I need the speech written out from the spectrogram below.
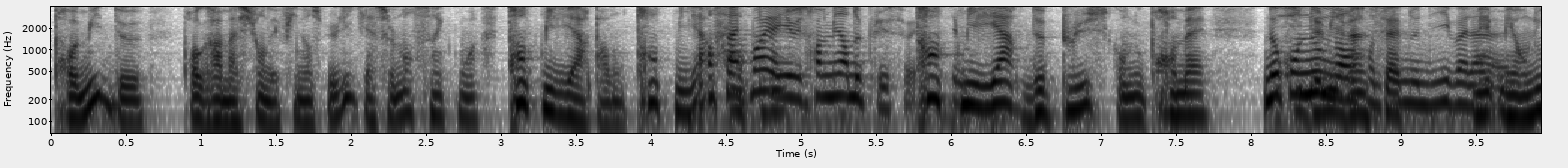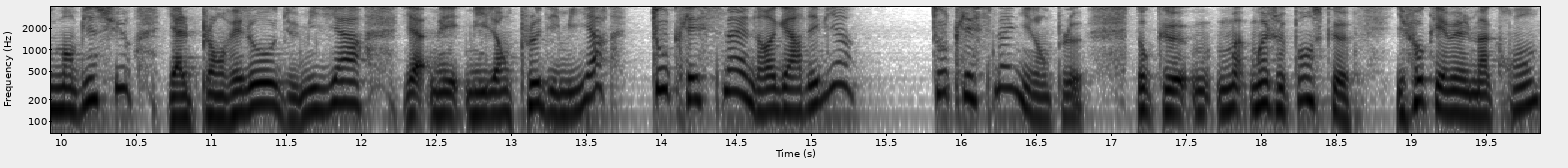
promis de programmation des finances publiques il y a seulement 5 mois. 30 milliards, pardon. 30 milliards. En 5 mois, il y a eu plus. 30 milliards de plus. oui. 30 milliards de plus qu'on nous promet. Donc on nous ment quand 2027. on nous dit, voilà. Mais, mais on nous ment bien sûr. Il y a le plan vélo, 2 milliards. Il y a, mais, mais il en pleut des milliards toutes les semaines. Regardez bien. Toutes les semaines, il en pleut. Donc, euh, moi, je pense qu'il faut qu'Emmanuel Macron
